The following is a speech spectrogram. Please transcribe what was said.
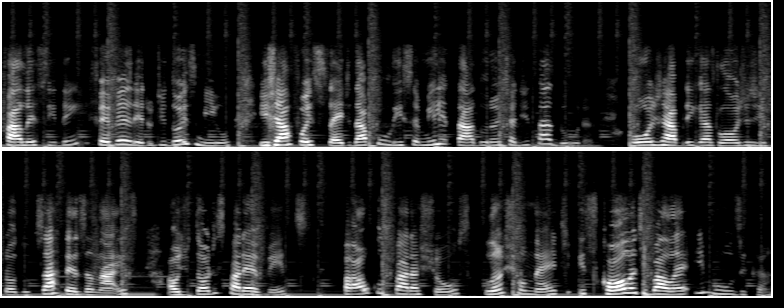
falecido em fevereiro de 2000 e já foi sede da Polícia Militar durante a ditadura. Hoje abriga as lojas de produtos artesanais, auditórios para eventos, palcos para shows, lanchonete, escola de balé e música.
